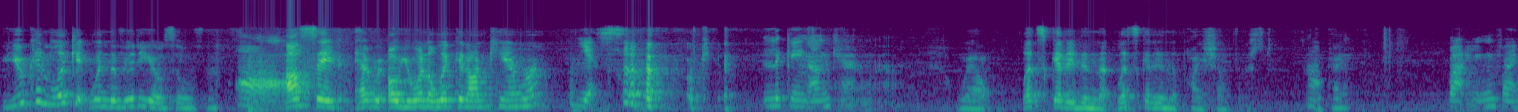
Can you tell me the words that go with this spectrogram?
You can lick it when the video's over. Aww. I'll save every. Oh, you want to lick it on camera? Yes. okay. Licking on camera. Well, let's get it in the let's get it in the pie shell first. Oh. Okay. Fine, fine,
